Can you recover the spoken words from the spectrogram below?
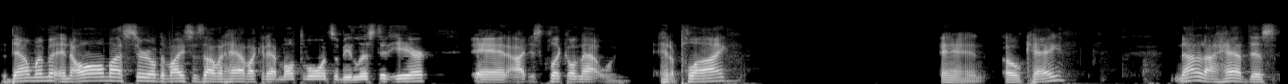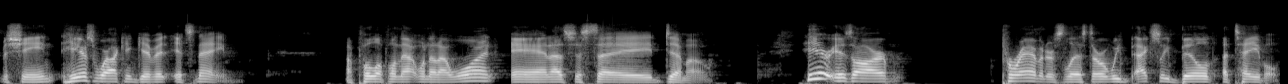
the down limit, and all my serial devices I would have, I could have multiple ones will be listed here. And I just click on that one. Hit apply. And OK. Now that I have this machine, here's where I can give it its name. I pull up on that one that I want, and let's just say demo. Here is our parameters list or we actually build a table.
